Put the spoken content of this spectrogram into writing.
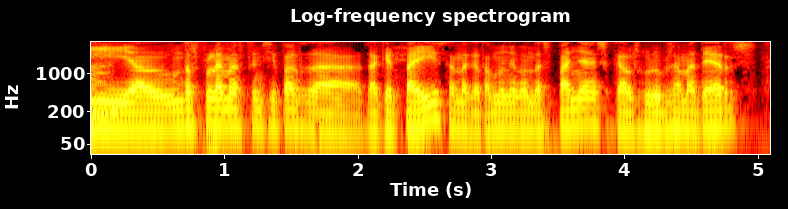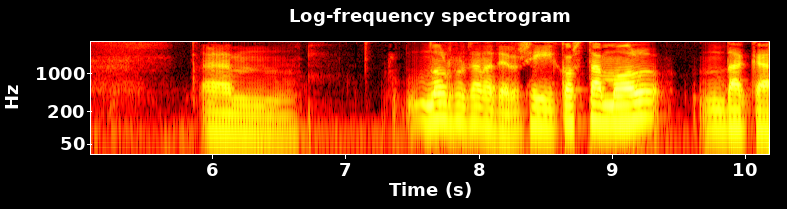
I el, un dels problemes principals de- d'aquest país, tant de Catalunya com d'Espanya, és que els grups amateurs... Um, no els grups amateurs, o sigui, costa molt de que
